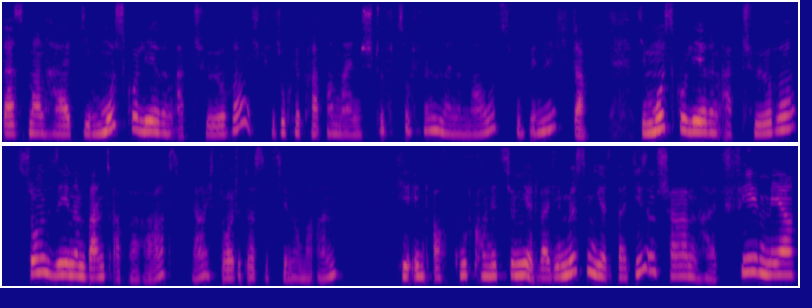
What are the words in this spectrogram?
dass man halt die muskulären Akteure, ich versuche hier gerade mal meinen Stift zu finden, meine Maus, wo bin ich? Da. Die muskulären Akteure zum Sehnenbandapparat, ja, ich deute das jetzt hier nochmal an, hier eben auch gut konditioniert, weil die müssen jetzt bei diesem Schaden halt viel mehr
